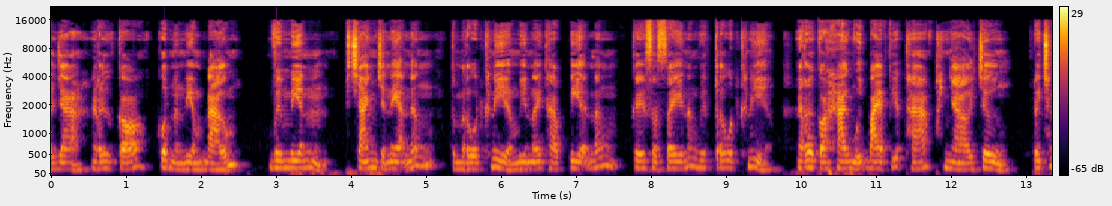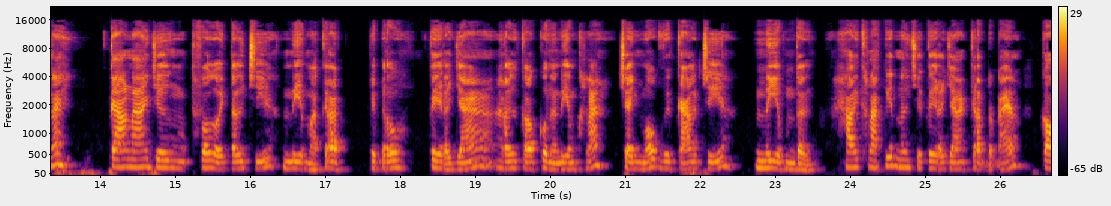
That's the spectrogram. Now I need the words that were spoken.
រិយាឬក៏គុណនាមដើមវាមានផ្ចាញ់ចនៈនឹងតម្រួតគ្នា មានន័យថាពាក្យហ្នឹងគេសរសេរហ្នឹងវាត្រួតគ្នាឬក៏ហៅមួយបែបទៀតថាផ្ញើជើងដូច្នេះកាលណាយើងធ្វើឲ្យទៅជានាមក្រិតពីព្រោះកិរិយាឬក៏គុណនាមខ្លះចេញមកវាកើតជានាមទៅហើយខ្លះទៀតនៅជាកិរិយាក្រិតដដែលក៏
